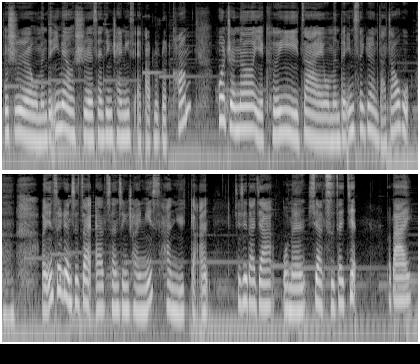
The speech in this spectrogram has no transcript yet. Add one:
就是我们的 email 是 sensingchinese@outlook.com，或者呢，也可以在我们的 Instagram 打招呼。呃，Instagram 是在 @sensingchinese 汉语感。谢谢大家，我们下次再见，拜拜。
